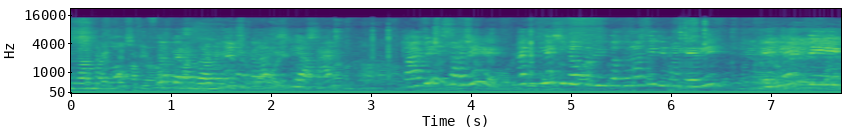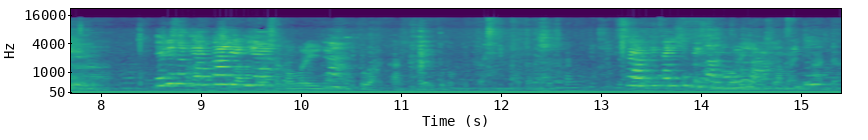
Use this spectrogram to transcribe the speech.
gamma Tapi kan loh. CD4 Interferon gamanya nempel lagi ke dia kan? Nggak bisa deh. Kan dia sudah terintegrasi di materi genetik. Jadi setiap kali dia sel memorinya Nah. yang dikeluarkan dari tubuh kita otomatis kan sel kita itu bisa yang selama ini Itu ada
